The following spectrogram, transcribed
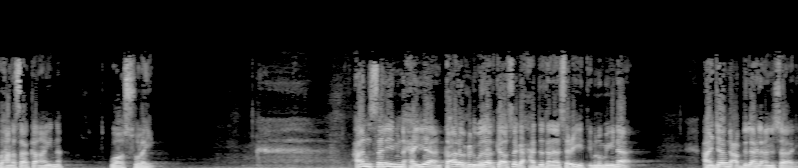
waxaan asaga ka ahayna waa sulaym. Can saliim bn xayaan qaala wuxu wadaadka asaga xadaanaa saciid ibnu mina can jaabir bn cabdillahi alansaari.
